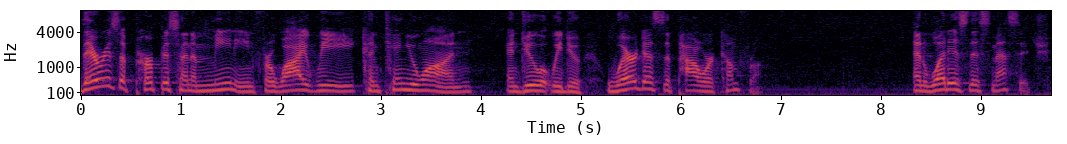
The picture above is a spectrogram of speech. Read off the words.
There is a purpose and a meaning for why we continue on and do what we do. Where does the power come from? And what is this message?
